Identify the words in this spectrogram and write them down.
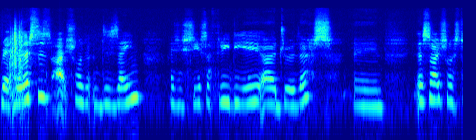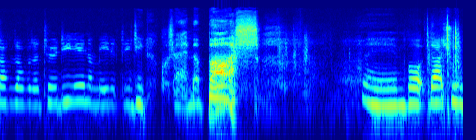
Right now, this is actually a design. As you see, it's a 3D. I drew this. Um, this actually started off as a 2D and I made it 3D because I'm a boss. Um, but the actual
